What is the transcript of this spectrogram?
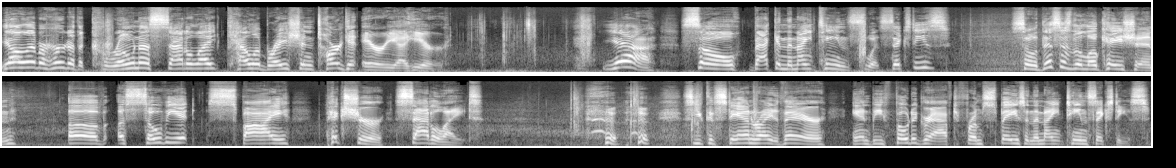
Y'all ever heard of the Corona Satellite Calibration Target Area here? Yeah, so back in the 19, what, 60s? So this is the location of a Soviet spy picture satellite. so you could stand right there and be photographed from space in the 1960s.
